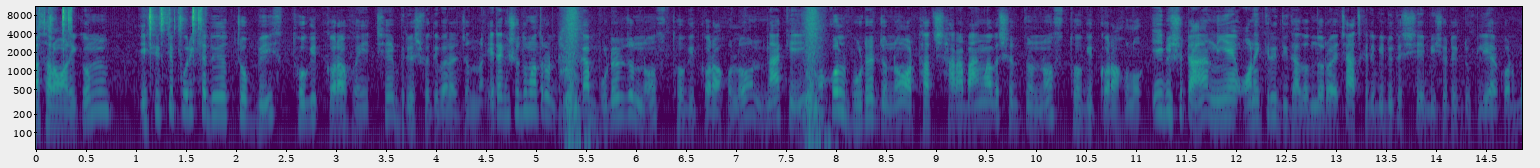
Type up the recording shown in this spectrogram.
আসসালামু আলাইকুম এসএসসি পরীক্ষা দু হাজার চব্বিশ স্থগিত করা হয়েছে বৃহস্পতিবারের জন্য। এটা কি শুধুমাত্র ঢাকা বোর্ডের জন্য স্থগিত করা হলো নাকি সকল বোর্ডের জন্য অর্থাৎ সারা বাংলাদেশের জন্য স্থগিত করা হলো? এই বিষয়টা নিয়ে অনেকেরই দ্বিধাদ্বন্দ্ব রয়েছে। আজকের ভিডিওতে সেই বিষয়টা একটু ক্লিয়ার করব।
